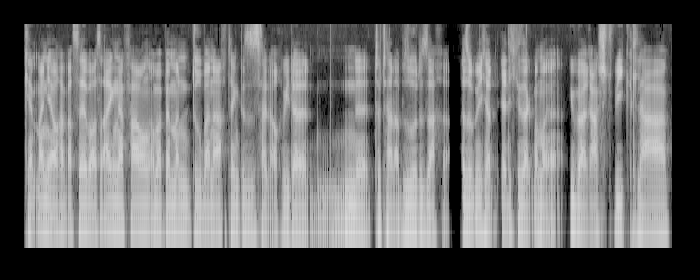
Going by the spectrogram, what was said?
Kennt man ja auch einfach selber aus eigener Erfahrung, aber wenn man drüber nachdenkt, ist es halt auch wieder eine total absurde Sache. Also mich hat ehrlich gesagt nochmal überrascht, wie klar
